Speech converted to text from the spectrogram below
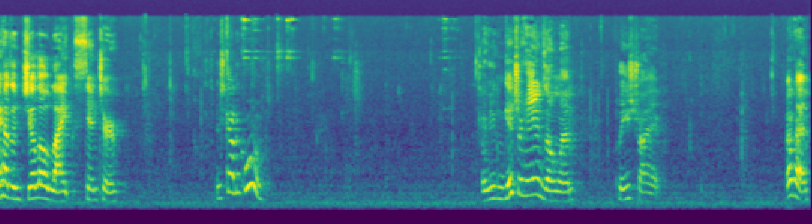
It has a jello like center. It's kind of cool. If you can get your hands on one please try it. Okay.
